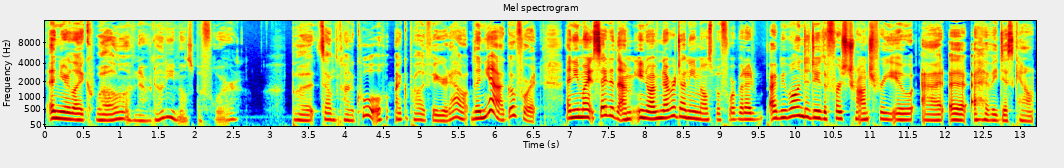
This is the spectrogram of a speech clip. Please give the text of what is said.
And you're like, Well, I've never done emails before but sounds kind of cool. I could probably figure it out. Then yeah, go for it. And you might say to them, you know, I've never done emails before, but I'd, I'd be willing to do the first tranche for you at a, a heavy discount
